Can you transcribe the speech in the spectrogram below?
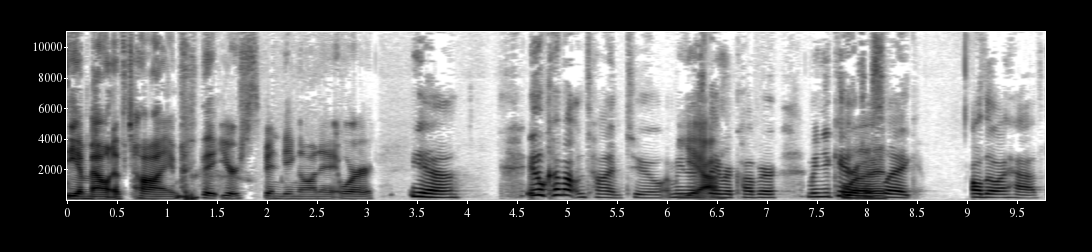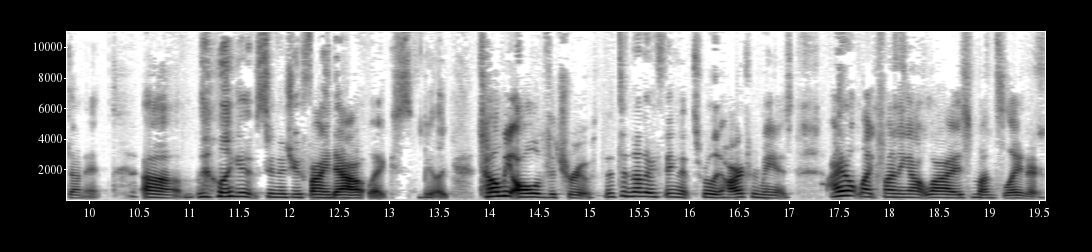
the amount of time that you're spending on it or Yeah. It'll come out in time too. I mean, Yeah. as they recover. I mean, you can't Right. just like, although I have done it. Um, like as soon as you find out, like, be like, tell me all of the truth. That's another thing that's really hard for me is I don't like finding out lies months later.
